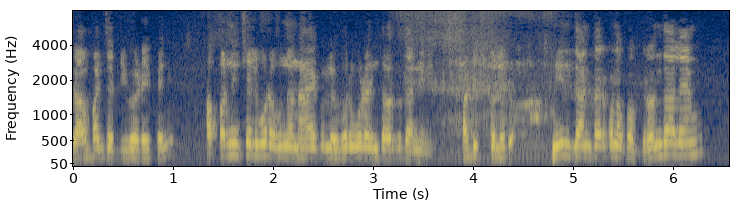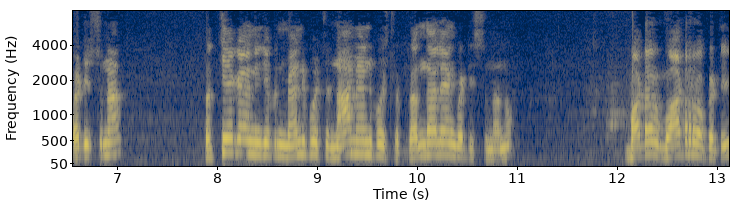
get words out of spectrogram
గ్రామ పంచాయతీ డివైడ్ అయిపోయింది. అప్పటి నుంచి వెళ్ళి కూడా ఉన్న నాయకులు ఎవరు కూడా ఇంతవరకు దాన్ని పట్టించుకోలేదు. నేను దాని తరపున ఒక గ్రంథాలయం పట్టిస్తున్నా ప్రత్యేకంగా నేను చెప్పిన మేనిఫెస్టో నా మేనిఫెస్టో గ్రంథాలయం కట్టిస్తున్నాను. వాటర్ వాటర్ ఒకటి.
